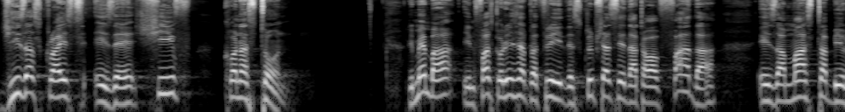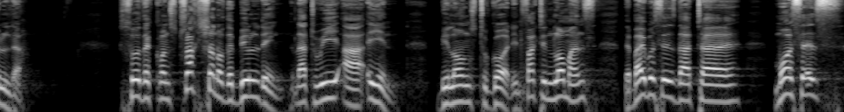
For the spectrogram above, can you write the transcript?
Jesus Christ is a chief cornerstone. Remember, in 1 Corinthians chapter 3, the scripture says that our Father is a master builder. So the construction of the building that we are in belongs to God. In fact, in Romans, the Bible says that uh, Moses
